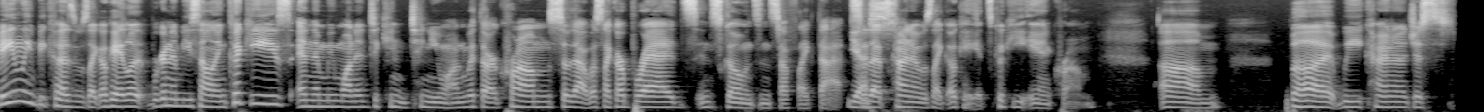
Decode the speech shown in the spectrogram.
mainly because it was like, okay, let, we're gonna be selling cookies, and then we wanted to continue on with our crumbs. So that was like our breads and scones and stuff like that. So that's kind of was like, okay, it's cookie and crumb. Um, but we kind of just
